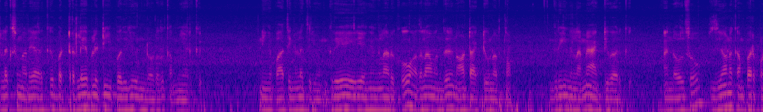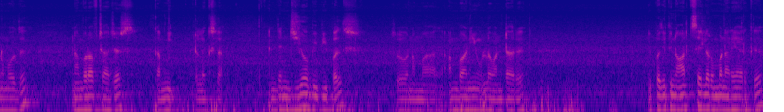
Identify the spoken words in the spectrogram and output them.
ரிலக்ஸும் நிறையா இருக்குது பட் ரிலையபிலிட்டி இப்போதைக்கு உங்களோடது கம்மியாக இருக்குது நீங்கள் பார்த்தீங்கன்னா தெரியும். க்ரே ஏரியா எங்கெங்கெல்லாம் இருக்கோ அதெல்லாம் வந்து நாட் ஆக்டிவ்னு அர்த்தம். க்ரீன் எல்லாமே ஆக்டிவாக இருக்குது அண்ட் ஆல்சோ ஜியோனை கம்பேர் பண்ணும்போது நம்பர் ஆஃப் சார்ஜர்ஸ் கம்மி ரிலக்ஸில் and then Jio B pulse so நம்ம அம்பானியும் உள்ளே வந்துட்டார். இப்போதைக்கு நார்த் சைடில் ரொம்ப நிறையா இருக்குது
